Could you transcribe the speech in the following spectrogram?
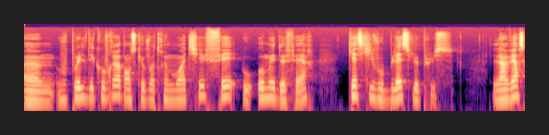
Euh, vous pouvez le découvrir dans ce que votre moitié fait ou omet de faire. Qu'est-ce qui vous blesse le plus? L'inverse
